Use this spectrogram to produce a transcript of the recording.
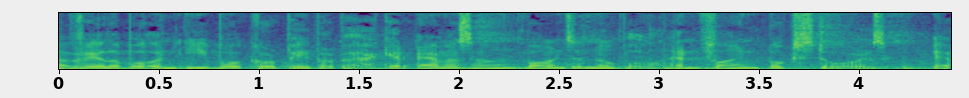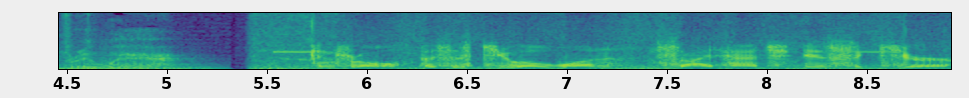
Available in ebook or paperback at Amazon, Barnes & Noble, and fine bookstores everywhere. Control, this is QL1. Side hatch is secure.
